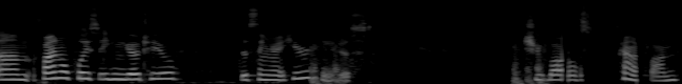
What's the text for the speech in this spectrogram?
um, final place that you can go to, this thing right here. You just shoot bottles. It's kind of fun.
